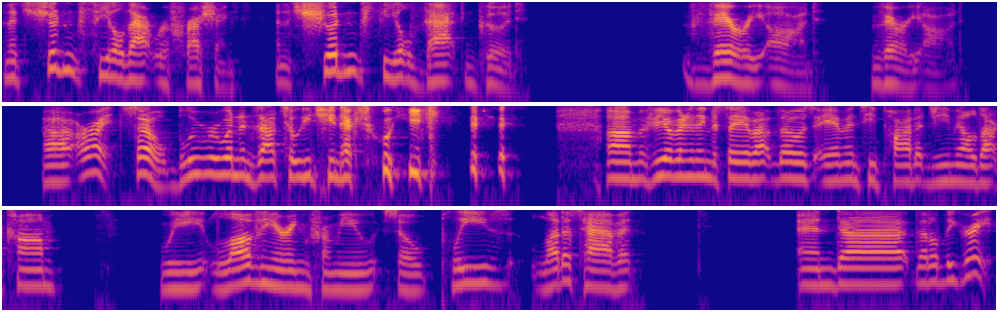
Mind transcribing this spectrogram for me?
And it shouldn't feel that refreshing, and it shouldn't feel that good. Very odd. Very odd. Uh, all right, so Blue Ruin and Zatoichi next week. um, if you have anything to say about those, amntpod at gmail.com. We love hearing from you, so please let us have it. And uh, that'll be great.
